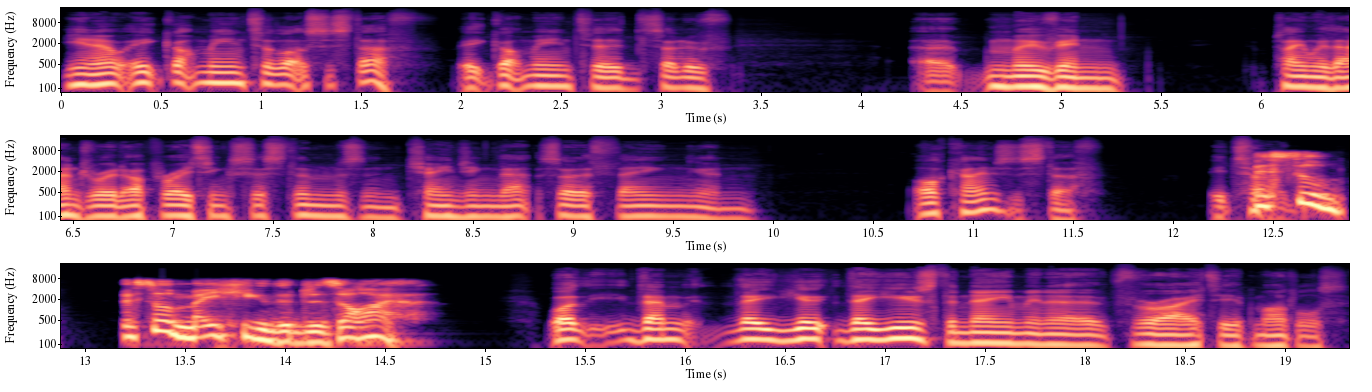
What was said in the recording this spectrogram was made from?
you know, it got me into lots of stuff. It got me into sort of uh, moving, playing with Android operating systems and changing that sort of thing, and all kinds of stuff. It took They're still they're still making the Desire. Well, them they they use the name in a variety of models.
